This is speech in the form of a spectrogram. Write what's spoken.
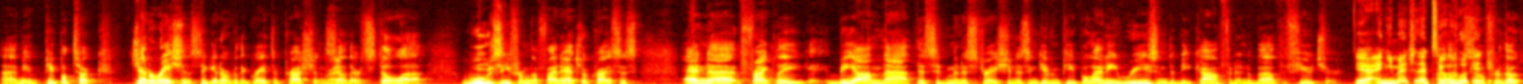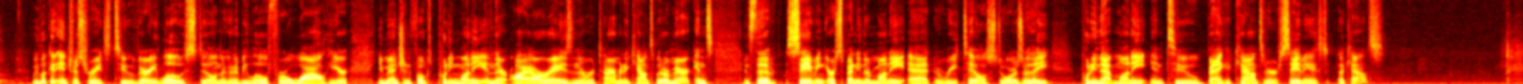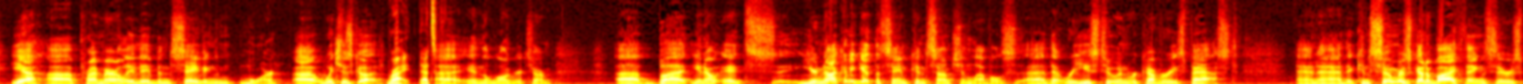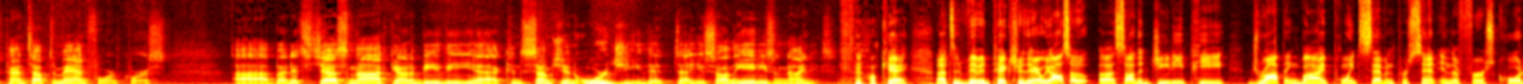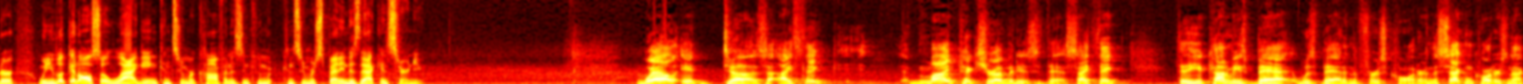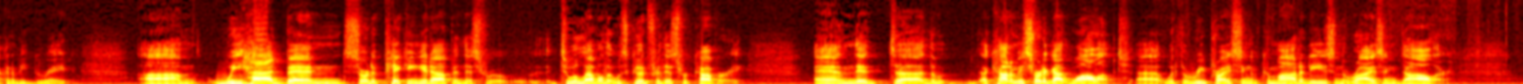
I mean, people took generations to get over the Great Depression, right. so they're still uh, woozy from the financial crisis. And uh, frankly, beyond that, this administration isn't giving people any reason to be confident about the future. Yeah, and you mentioned that too. we um, look so at for those we look at interest rates too, very low still, and they're going to be low for a while here. You mentioned folks putting money in their IRAs and their retirement accounts, but are Americans, instead of saving or spending their money at retail stores, are they putting that money into bank accounts or savings accounts? Yeah, uh, primarily they've been saving more, uh, which is good. Right, that's good. Uh, in the longer term. Uh, but you know, it's you're not going to get the same consumption levels uh, that we're used to in recoveries past. And uh, the consumer's going to buy things there's pent up demand for, of course. Uh, but it's just not going to be the uh, consumption orgy that uh, you saw in the 80s and 90s. okay, that's a vivid picture there. We also uh, saw the GDP dropping by 0.7% in the first quarter. When you look at also lagging consumer confidence and com- consumer spending, does that concern you? Well, it does. I think my picture of it is this I think the economy bad, was bad in the first quarter, and the second quarter is not going to be great. Um, we had been sort of picking it up in this to a level that was good for this recovery, and uh, the economy sort of got walloped uh, with the repricing of commodities and the rising dollar,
